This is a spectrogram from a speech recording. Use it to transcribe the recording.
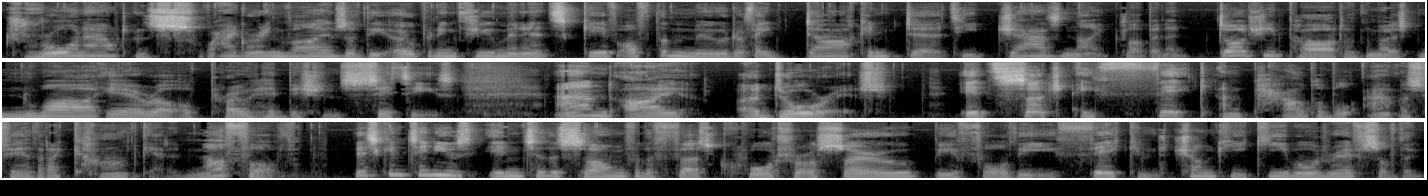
drawn out, and swaggering vibes of the opening few minutes give off the mood of a dark and dirty jazz nightclub in a dodgy part of the most noir era of Prohibition cities, and I adore it. It's such a thick and palpable atmosphere that I can't get enough of. This continues into the song for the first quarter or so, before the thick and chunky keyboard riffs of the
